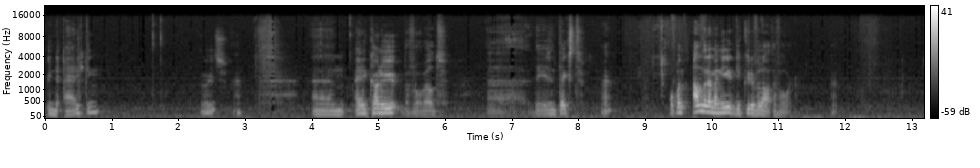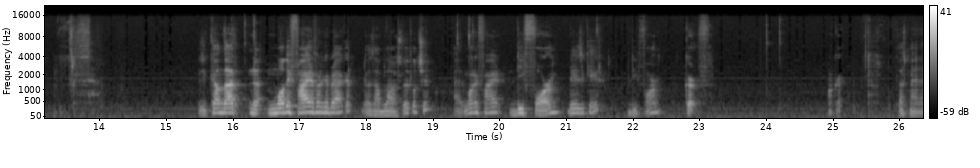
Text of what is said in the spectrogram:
in de y-richting. Zoiets. Um, en ik kan nu bijvoorbeeld uh, deze tekst op een andere manier die curve laten volgen. Dus ik kan daar een modifier voor gebruiken. Dat is dat blauwe sleuteltje. Modifier deform deze keer. Deform curve. Oké. Dat is mijn uh,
